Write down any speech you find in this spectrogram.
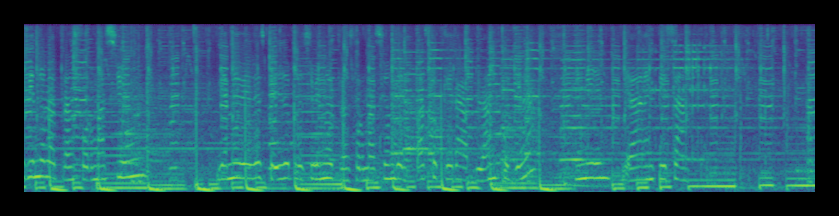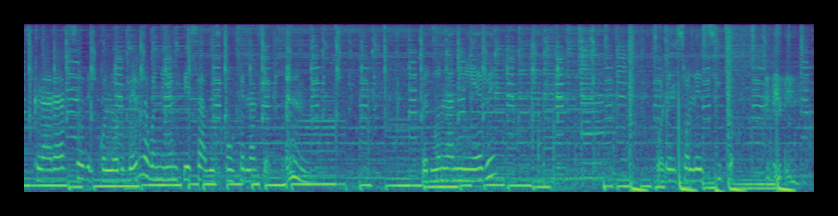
Estoy viendo la transformación. Ya me había despedido pero estoy viendo la transformación del pasto que era blanco ya y miren ya empieza a aclararse de color verde. Bueno ya empieza a descongelarse. Perdón la nieve por el solecito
